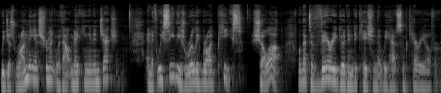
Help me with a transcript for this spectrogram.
We just run the instrument without making an injection. And if we see these really broad peaks show up, well, that's a very good indication that we have some carryover.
